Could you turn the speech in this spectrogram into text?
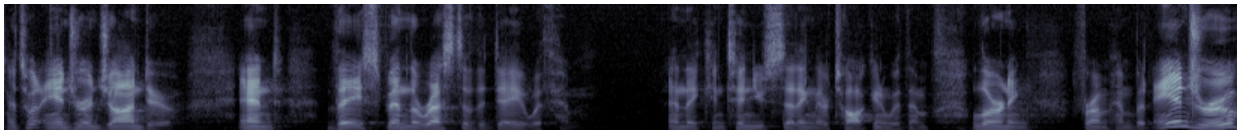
That's what Andrew and John do. And they spend the rest of the day with him. And they continue sitting there talking with him, learning from him. But Andrew,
